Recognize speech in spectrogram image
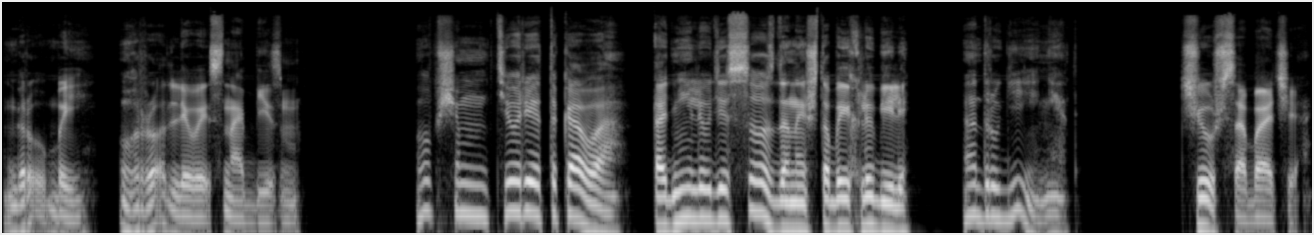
Грубый, уродливый снобизм. В общем, теория такова. Одни люди созданы, чтобы их любили, а другие нет. Чушь собачья.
